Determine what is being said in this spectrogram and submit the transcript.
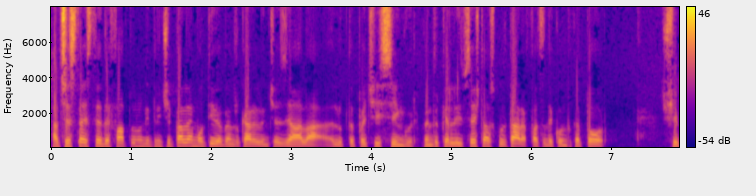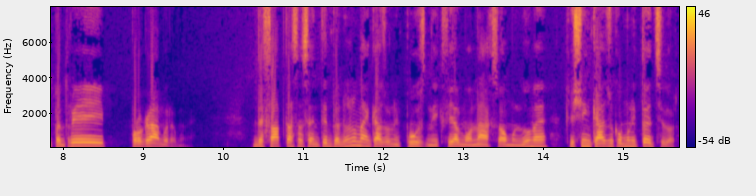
Acesta este, de fapt, unul din principalele motive pentru care la luptă pe cei singuri, pentru că le lipsește ascultarea față de conducător și pentru ei programul rămâne. De fapt, asta se întâmplă nu numai în cazul unui puznic, fie el monah sau om în lume, ci și în cazul comunităților.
